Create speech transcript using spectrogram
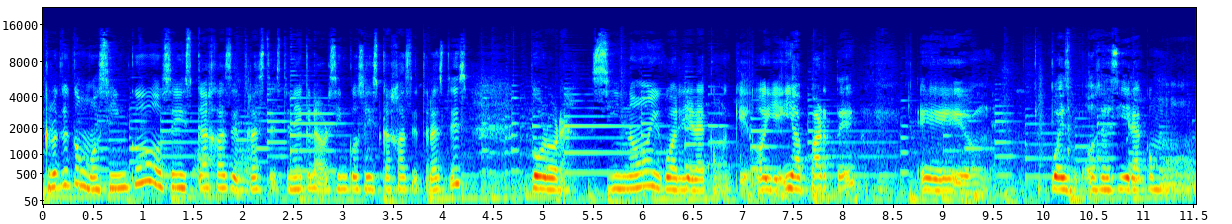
creo que como cinco o seis cajas de trastes. Tenía que lavar cinco o seis cajas de trastes por hora. Si no, igual era como que, oye, y aparte, pues, o sea, sí era como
